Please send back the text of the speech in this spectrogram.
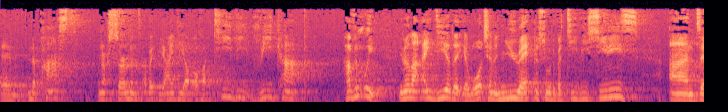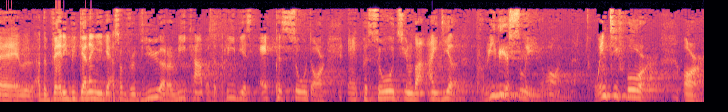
um, in the past in our sermons about the idea of a TV recap, haven't we? You know that idea that you're watching a new episode of a TV series and uh, at the very beginning you get a sort of review or a recap of the previous episode or episodes, you know that idea that previously on 24 or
